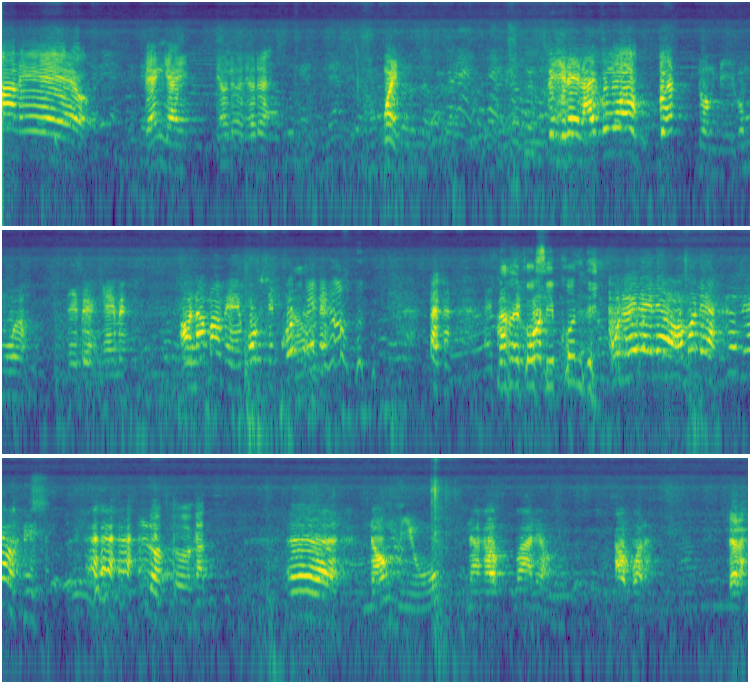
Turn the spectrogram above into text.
มาแล้วแบงค์ใหญ่ เดี๋ยวเด้อเดี๋ยวเด้อห่วยตีได้หลายกูเอาเบิดดวงดีกูมัวได้แบ่งไงไหมเอาน้ำมาแม่ครบสิบคนไหมเนี่ย นับให้ครบสิบคนดิผู้ใดได้แล้วเอามาแลกเครื่องแล้วรวมตัวกัน เออ น้องหมิวนะครับว่าแล้วเอาก่อนละได้ละ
